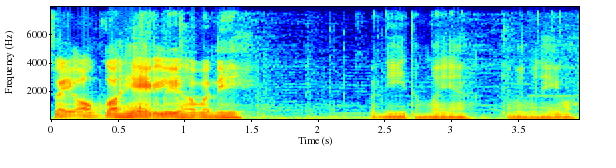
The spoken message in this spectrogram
ใส่ออฟก็แหกเลยครับวันนี้ วันนี้ทำไมอะทำไมมันแหกวะ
